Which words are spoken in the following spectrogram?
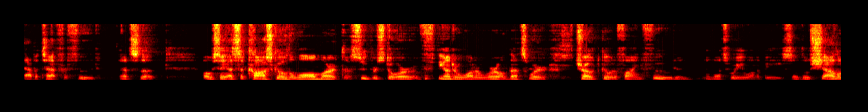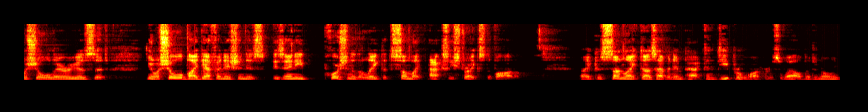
habitat for food. That's the, I always say that's the Costco, the Walmart, the superstore of the underwater world. That's where trout go to find food, and, and that's where you want to be. So those shallow shoal areas that you know, a shoal by definition is is any portion of the lake that sunlight actually strikes the bottom, right? Because sunlight does have an impact in deeper water as well, but it only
